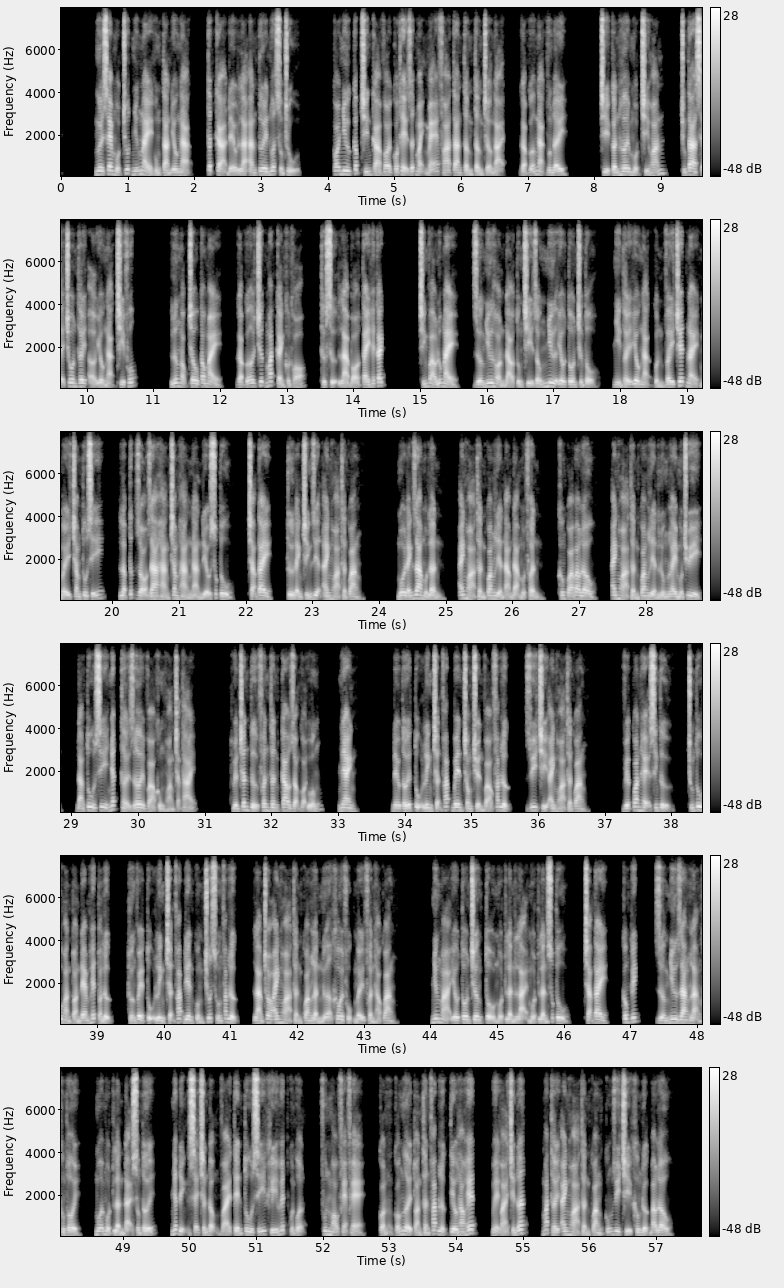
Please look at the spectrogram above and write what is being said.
Ngươi xem một chút những này hung tàn yêu ngạc, tất cả đều là ăn tươi nuốt sống chủ. Coi như cấp chín cá voi có thể rất mạnh mẽ phá tan tầng tầng trở ngại, gặp gỡ ngạc vương đây. Chỉ cần hơi một trí hoãn chúng ta sẽ chôn thây ở yêu ngạc chi phúc. Lương ngọc châu cao mày, gặp gỡ trước mắt cảnh khốn khó, thực sự là bó tay hết cách. Chính vào lúc này, dường như hòn đảo tùng chỉ giống như yêu tôn chứng tổ, nhìn thấy yêu ngạc quần vây chết này mấy trăm tu sĩ, lập tức dò ra hàng trăm hàng ngàn điều xúc tu, chạm tay, từ đánh chính diện anh hỏa thần quang. Mỗi đánh ra một lần, anh hỏa thần quang liền ảm đạm một phần, không quá bao lâu, anh hỏa thần quang liền lung lay muốn truy, đám tu sĩ nhất thời rơi vào khủng hoảng trạng thái. Huyền chân tử phân thân cao giọng gọi uống, nhanh! Đều tới tụ linh trận pháp bên trong truyền vào pháp lực, duy trì anh hỏa thần quang. Việc quan hệ sinh tử chúng tu hoàn toàn đem hết toàn lực, hướng về tụ linh trận pháp điên cuồng chút xuống pháp lực, làm cho anh hỏa thần quang lần nữa khôi phục mấy phần hào quang. Nhưng mà yêu tôn trương tổ một lần lại một lần xúc tu, chạm tay, công kích, dường như giang lạng không thôi, mỗi một lần đại xông tới, nhất định sẽ chấn động vài tên tu sĩ khí huyết cuồn cuộn, phun máu phè phè, còn có người toàn thân pháp lực tiêu hao hết huệ vải trên đất, mắt thấy anh hỏa thần quang cũng duy trì không được bao lâu.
